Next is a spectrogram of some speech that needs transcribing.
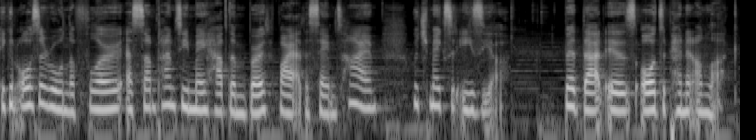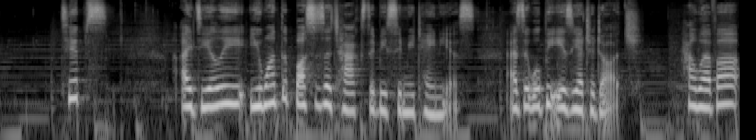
it can also ruin the flow as sometimes you may have them both fire at the same time, which makes it easier. But that is all dependent on luck. Tips Ideally, you want the boss's attacks to be simultaneous, as it will be easier to dodge. However,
